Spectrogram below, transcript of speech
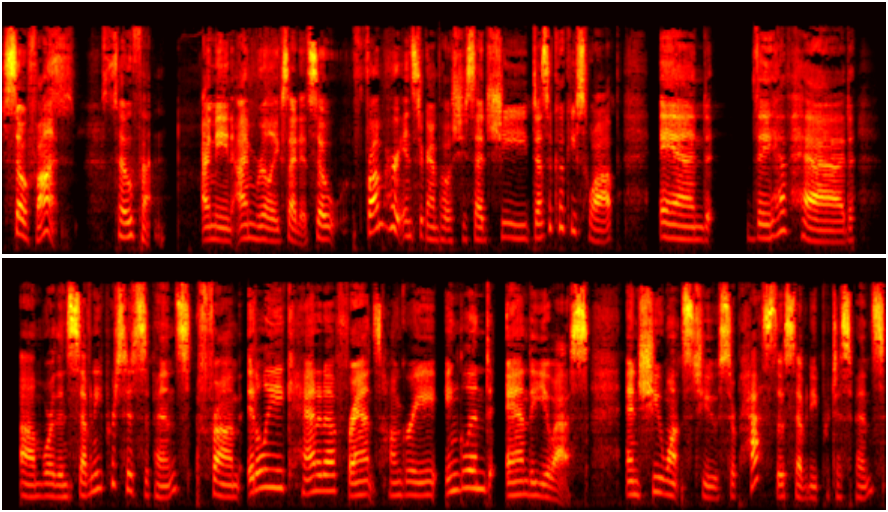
so fun. So fun. I mean, I'm really excited. So from her Instagram post, she said she does a cookie swap and they have had um, more than 70 participants from Italy, Canada, France, Hungary, England, and the US. And she wants to surpass those 70 participants.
